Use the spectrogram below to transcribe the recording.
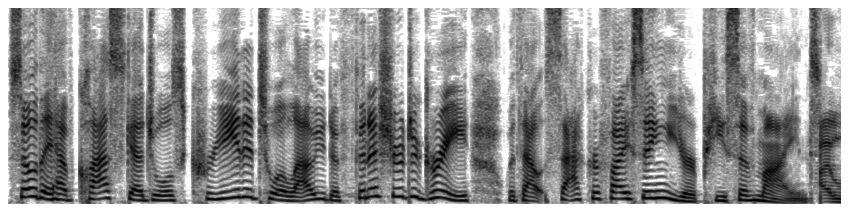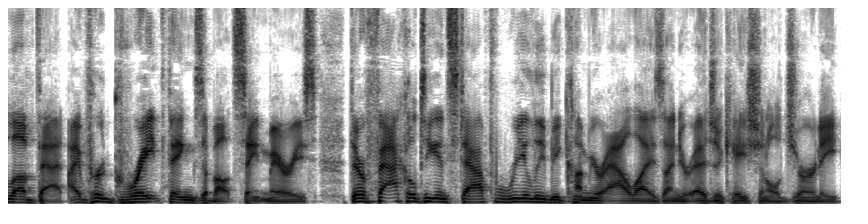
So they have class schedules created to allow you to finish your degree without sacrificing your peace of mind. I love that. I've heard great things about St. Mary's. Their faculty and staff really become your allies on your educational journey.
